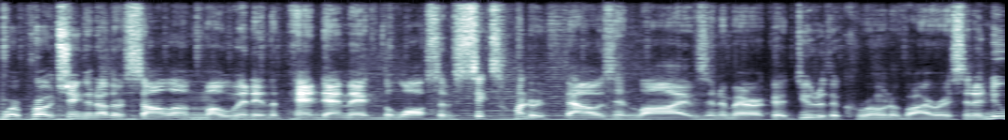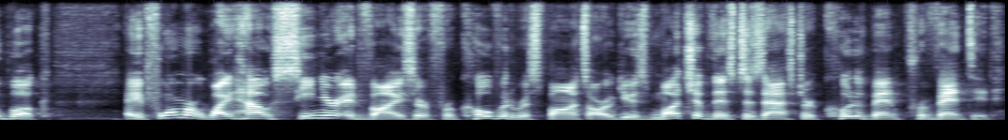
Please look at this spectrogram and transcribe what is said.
We're approaching another solemn moment in the pandemic the loss of 600,000 lives in America due to the coronavirus. In a new book, a former White House senior advisor for COVID response argues much of this disaster could have been prevented.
